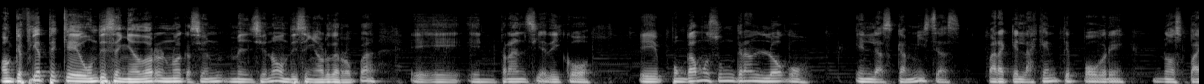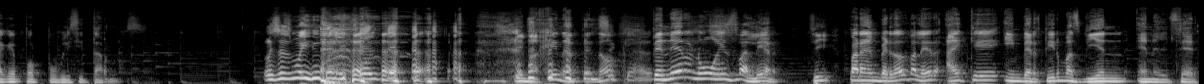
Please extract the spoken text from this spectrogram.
Aunque fíjate que un diseñador en una ocasión mencionó, un diseñador de ropa eh, eh, en Francia, dijo, pongamos un gran logo en las camisas para que la gente pobre nos pague por publicitarnos. Eso es muy inteligente. Imagínate, ¿no? Tener no es valer. Sí, para en verdad valer hay que invertir más bien en el ser.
